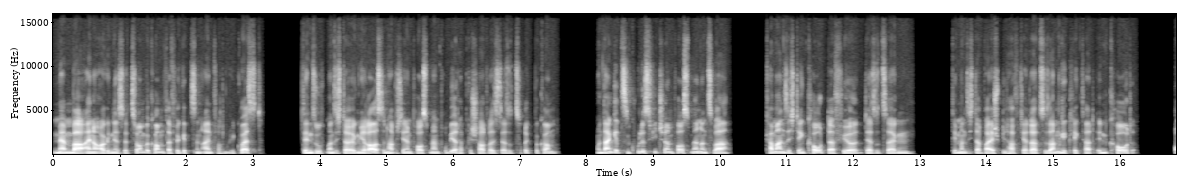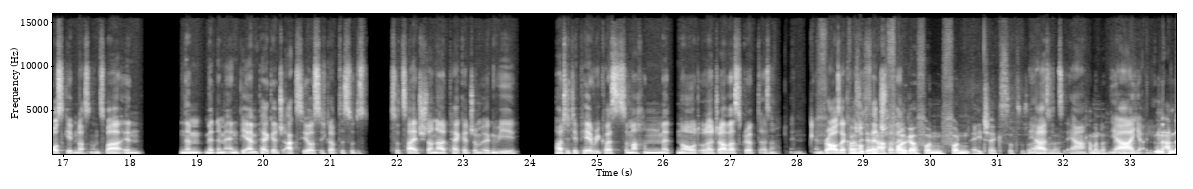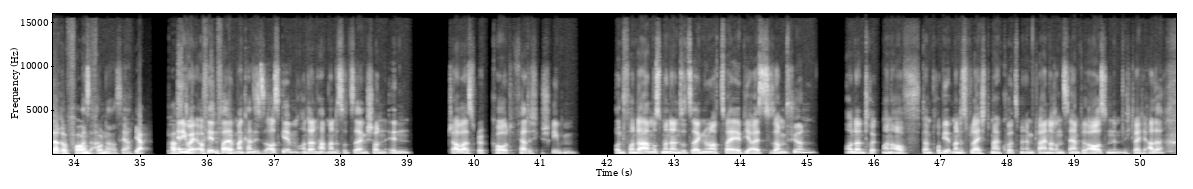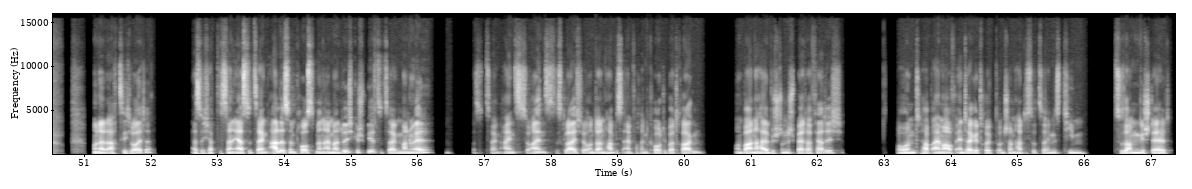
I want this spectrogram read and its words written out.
Member einer Organisation bekommt. Dafür gibt es einen einfachen Request. Den sucht man sich da irgendwie raus. Dann habe ich den in Postman probiert, habe geschaut, was ich da so zurückbekomme. Und dann gibt es ein cooles Feature in Postman und zwar kann man sich den Code dafür, der sozusagen, den man sich da beispielhaft ja da zusammengeklickt hat, in Code ausgeben lassen. Und zwar in einem, mit einem NPM-Package, Axios. Ich glaube, das ist so das zurzeit Standard-Package, um irgendwie HTTP-Requests zu machen mit Node oder JavaScript. Also in, im Browser kann Quasi man auch der Fetch Nachfolger verwenden. von, von Ajax sozusagen. Ja, so, ja. Kann man da, ja, ja. Eine andere Form Was von. anderes, ja. Ja, passt. Anyway, auf jeden Fall, man kann sich das ausgeben und dann hat man das sozusagen schon in JavaScript-Code fertig geschrieben. Und von da muss man dann sozusagen nur noch zwei APIs zusammenführen und dann drückt man auf, dann probiert man das vielleicht mal kurz mit einem kleineren Sample aus und nimmt nicht gleich alle 180 Leute. Also ich habe das dann erst sozusagen alles im Postman einmal durchgespielt, sozusagen manuell, also sozusagen eins zu eins das gleiche und dann habe ich es einfach in Code übertragen und war eine halbe Stunde später fertig und habe einmal auf Enter gedrückt und schon hatte ich sozusagen das Team zusammengestellt.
